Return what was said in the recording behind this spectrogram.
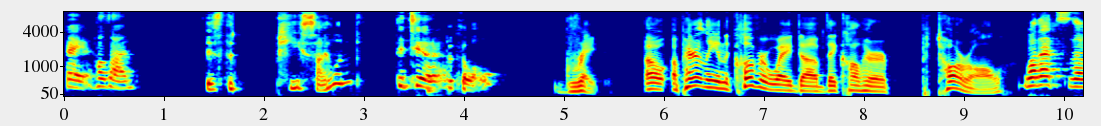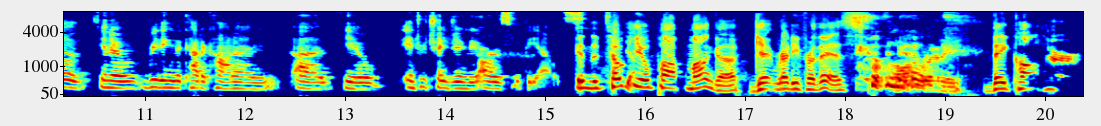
Hey, hold on. Is the P silent? Patura. Patul. Great. Oh, apparently in the Cloverway dub, they call her Patorol. Well, that's the, you know, reading the katakana and, uh, you know, interchanging the R's with the L's. In the Tokyo yeah. Pop manga, get ready for this. oh, no. Already. They call her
